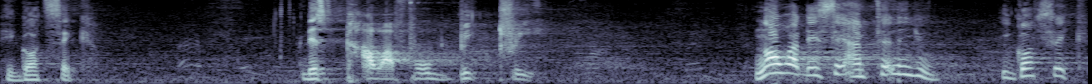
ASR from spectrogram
he got sick. This powerful big tree. Not what they say, I'm telling you. He got sick.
